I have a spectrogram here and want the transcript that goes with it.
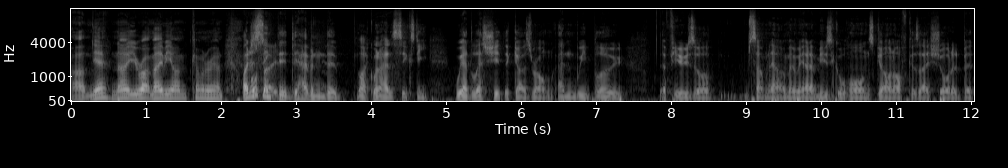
Um, yeah, no, you're right. Maybe I'm coming around. I just Also- think that having the like when I had a 60, we had less shit that goes wrong, and we blew a fuse or something out. I mean, we had our musical horns going off because they shorted, but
